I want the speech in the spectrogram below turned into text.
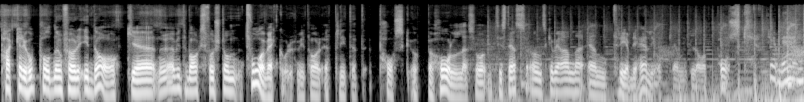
packar ihop podden för idag och eh, nu är vi tillbaks först om två veckor. Vi tar ett litet påskuppehåll. Så tills dess önskar vi alla en trevlig helg och en glad påsk. Trevlig helg!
